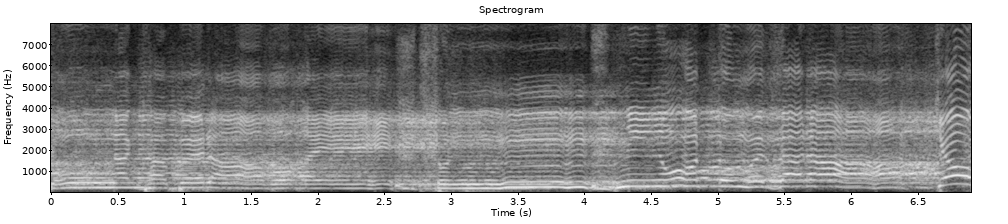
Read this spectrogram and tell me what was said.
यूँ न घबराओ, ऐ, सुन्नियो तुम जरा, क्यों?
